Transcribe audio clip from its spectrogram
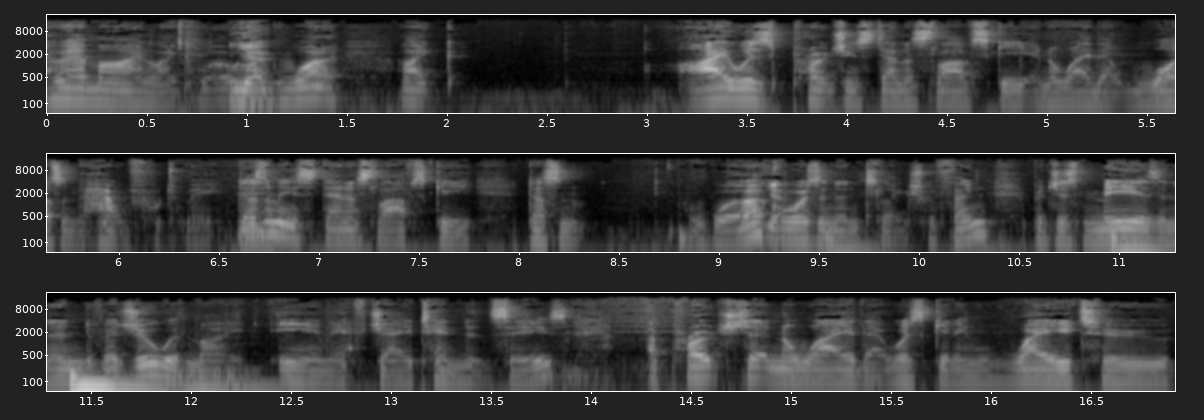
who am I? Like, Yeah. like what? Like I was approaching Stanislavski in a way that wasn't helpful to me. Doesn't mean Stanislavski doesn't work Yeah. or is an intellectual thing, but just me as an individual with my ENFJ tendencies approached it in a way that was getting way too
